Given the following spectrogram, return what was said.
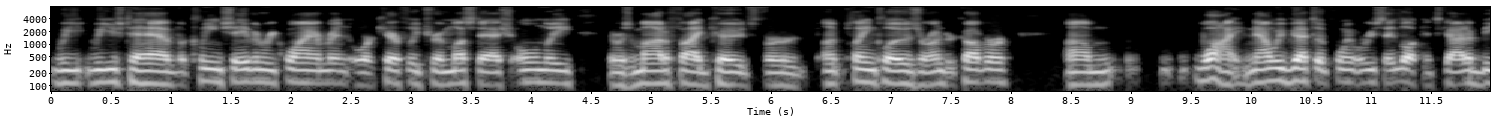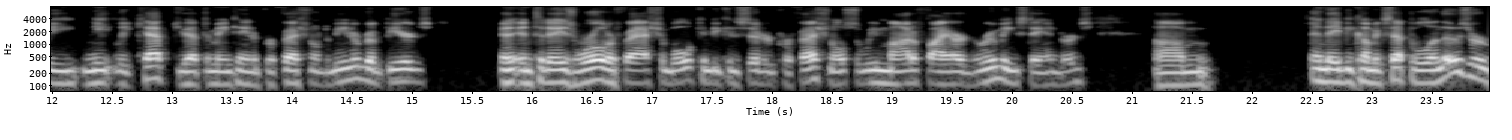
we, we used to have a clean shaven requirement or carefully trimmed mustache only there was modified codes for plain clothes or undercover. Um, why? Now we've got to a point where we say, look, it's got to be neatly kept. You have to maintain a professional demeanor, but beards in, in, today's world are fashionable, can be considered professional. So we modify our grooming standards um, and they become acceptable. And those are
